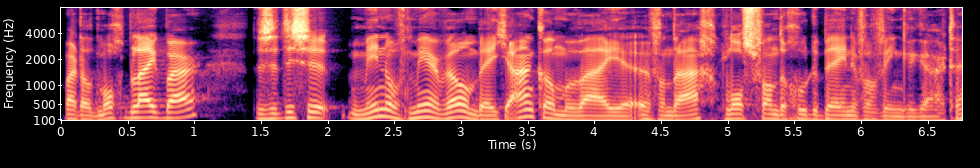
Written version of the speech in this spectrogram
Maar dat mocht blijkbaar. Dus het is uh, min of meer wel een beetje aankomen waaien vandaag. Los van de goede benen van Vingegaard, hè?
